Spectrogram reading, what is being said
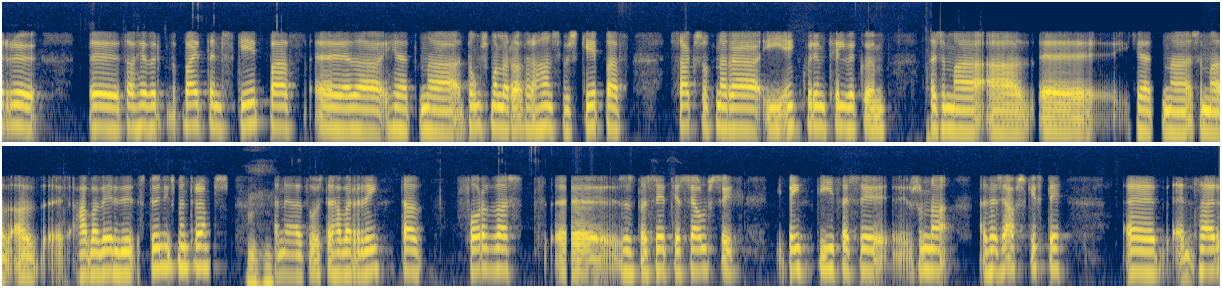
eru þá hefur Biden skipað uh, eða hérna dómsmálar á þeirra hans hefur skipað saksóknara í einhverjum tilveikum þar sem að, að uh, hérna sem að, að hafa verið stöðningsmenn Trumps mm -hmm. þannig að þú veist að hafa reynd að forðast að setja sjálf sig beint í þessi svona þessi afskipti en það er,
